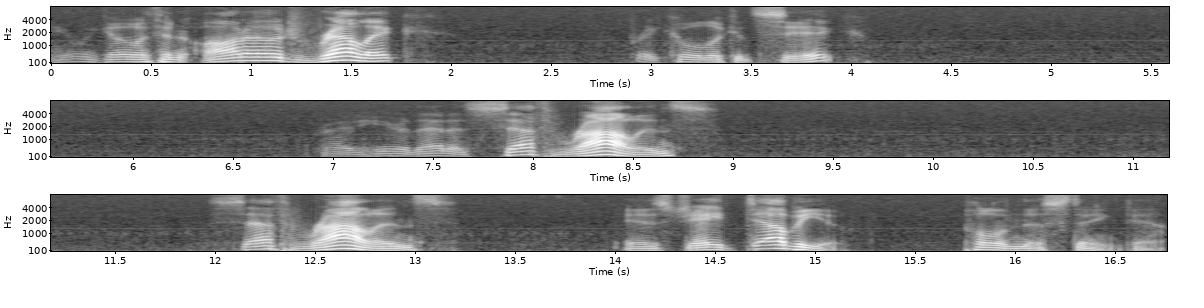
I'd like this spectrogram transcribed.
Here we go with an autoed relic. Pretty cool looking sick. Right here, that is Seth Rollins. Seth Rollins is JW pulling this thing down.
